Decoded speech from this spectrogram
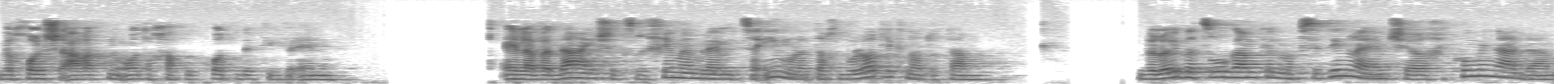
וכל שאר התנועות החקוקות בטבענו. אלא ודאי שצריכים הם לאמצעים ולתחבולות לקנות אותם, ולא ייווצרו גם כן מפסידים להם שירחיקו מן האדם,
